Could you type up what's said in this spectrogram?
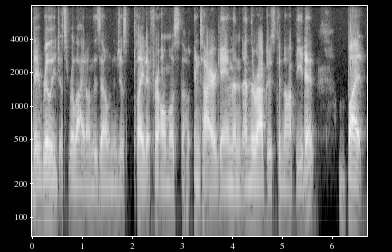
they really just relied on the zone and just played it for almost the entire game, and, and the Raptors could not beat it. But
